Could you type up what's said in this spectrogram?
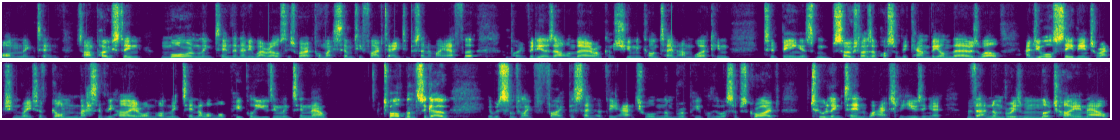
on LinkedIn. So I'm posting more on LinkedIn than anywhere else. It's where I put my 75 to 80% of my effort. I'm putting videos out on there. I'm consuming content. I'm working to being as social as I possibly can be on there as well. And you will see the interaction rates have gone massively higher on, on LinkedIn. A lot more people are using LinkedIn now. 12 months ago, it was something like 5% of the actual number of people who are subscribed to LinkedIn were actually using it. That number is much higher now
